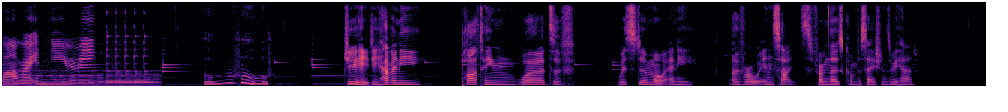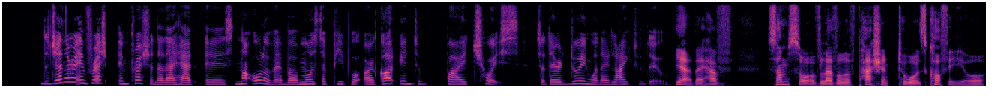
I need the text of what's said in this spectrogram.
farmer in Nyeri. Ooh. Juhi, do you have any parting words of wisdom or any overall insights from those conversations we had? The general impress- impression that I had is not all of it, but most of people are got into by choice. So they're doing what they like to do. Yeah, they have some sort of level of passion towards coffee or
